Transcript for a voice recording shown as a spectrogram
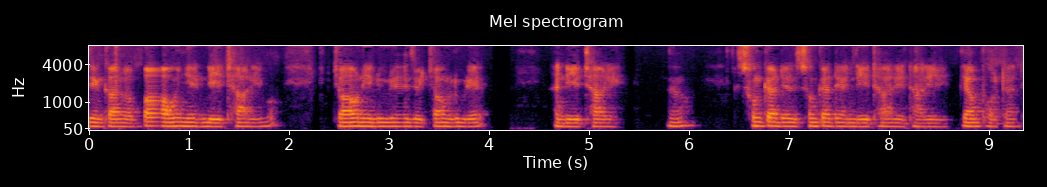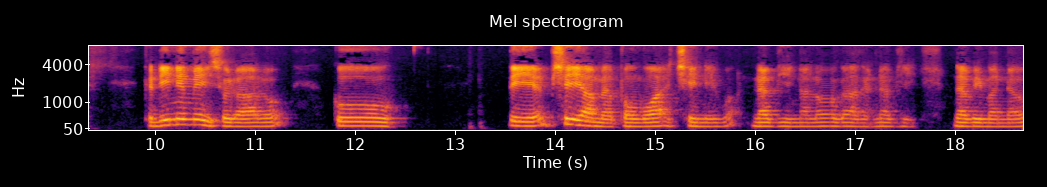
စဉ်ကတော့ပဝန်းကျင်နေထားတွေပေါ့ကြောင်းနေလူတွေဆိုကြောင်းလူတဲ့အနေထားတွေနော်ဆုံးကတ်တဲ့ဆုံးကတ်တဲ့အနေထားတွေဒါတွေပြန်ပေါ်တတ်တယ်ဂတိနိမိတ်ဆိုတာတော့ကိုတည်ဖြစ်ရမယ်ဘုံဘဝအခြေအနေပေါ့နတ်ပြည်နလောကဆိုနတ်ပြည်နတ်ပြည်မှာနတ်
